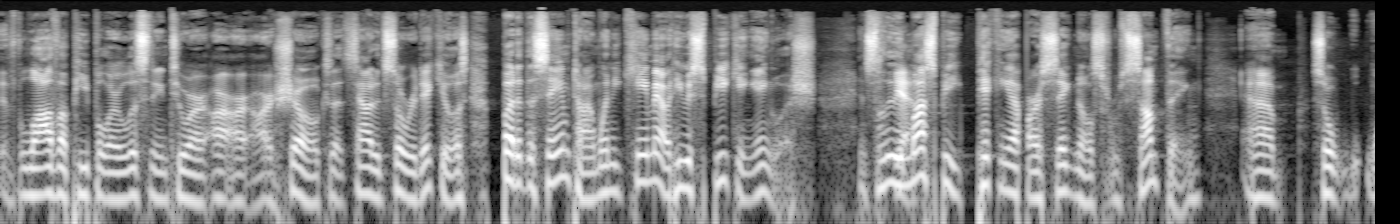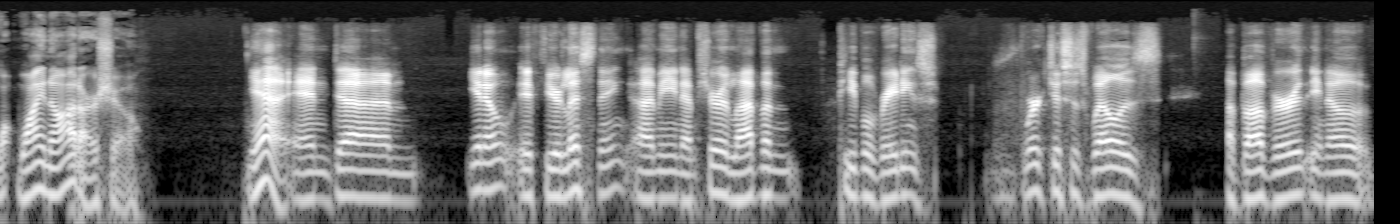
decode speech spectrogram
if lava people are listening to our our, our show because that sounded so ridiculous. But at the same time, when he came out, he was speaking English, and so they yeah. must be picking up our signals from something. Uh, so w- why not our show? Yeah, and um, you know, if you're listening, I mean, I'm sure a lot lava people ratings work just as well as above Earth, you know,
